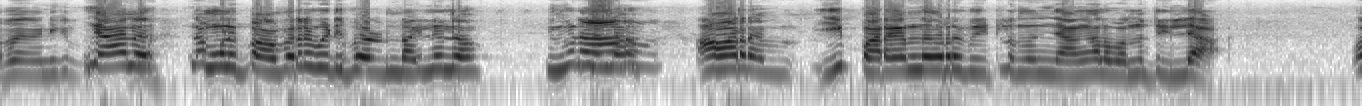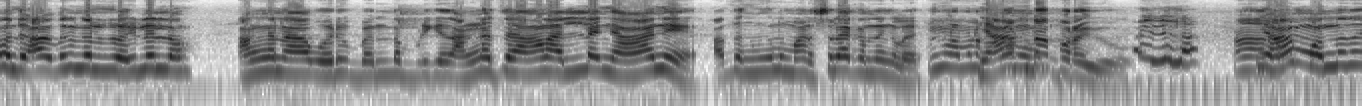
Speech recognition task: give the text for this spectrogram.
അപ്പൊ എനിക്ക് ഞാൻ നമ്മളിപ്പോ അവരുടെ വീട്ടിൽ പോയിട്ടുണ്ടോ? ഇല്ലല്ലോ. നിങ്ങളുടെ അവരുടെ ഈ പറയുന്നവരുടെ വീട്ടിലൊന്നും ഞങ്ങൾ വന്നിട്ടില്ല. വന്നിട്ട് ഇല്ലല്ലോ അങ്ങനെ ആ ഒരു ബന്ധം പിടിക്കുന്നത് അങ്ങനത്തെ ആളല്ല ഞാൻ. അത് നിങ്ങൾ മനസ്സിലാക്കണം നിങ്ങൾ ഞാൻ പറയൂ? ഞാൻ വന്നത്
